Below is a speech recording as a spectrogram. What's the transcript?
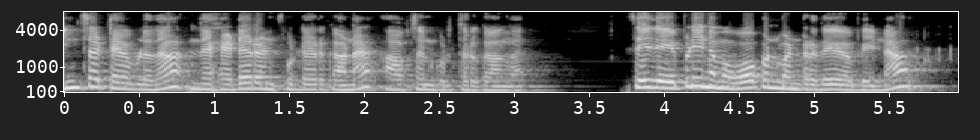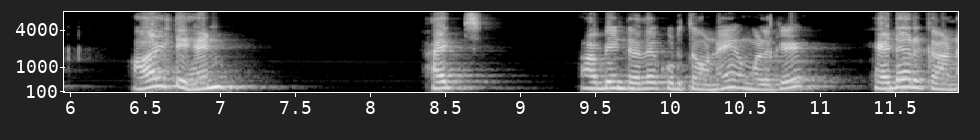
இன்சர்ட் டேப்பில் தான் இந்த ஹெடர் அண்ட் ஃபுட்டருக்கான ஆப்ஷன் கொடுத்துருக்காங்க. ஸோ இதை எப்படி நம்ம ஓப்பன் பண்ணுறது அப்படின்னா ஆல்ட் ஹென் ஹச் அப்படின்றத கொடுத்தோடனே உங்களுக்கு ஹெடருக்கான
